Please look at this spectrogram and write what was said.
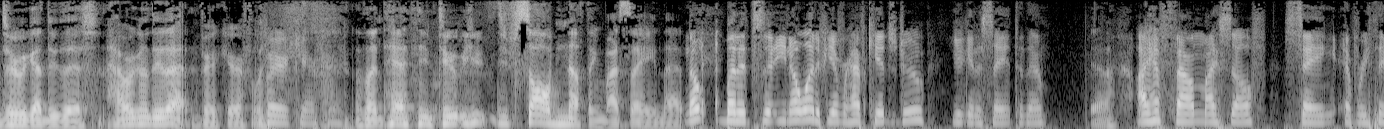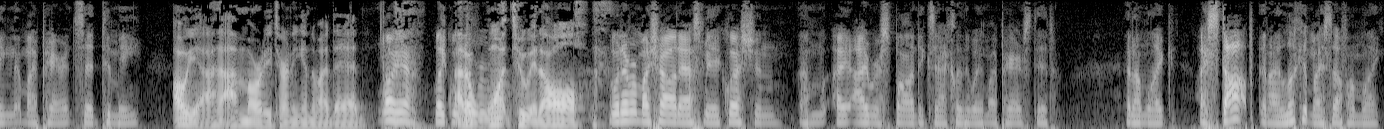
Drew, we gotta do this. How are we gonna do that? Very carefully. very carefully. I was like, Dad, you do you you solved nothing by saying that. Nope. But it's uh, you know what? If you ever have kids, Drew, you're gonna say it to them. Yeah. I have found myself saying everything that my parents said to me. Oh yeah, I'm already turning into my dad. Oh yeah, like I don't want to at all. whenever my child asks me a question, um, I, I respond exactly the way my parents did, and I'm like, I stop and I look at myself. I'm like,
